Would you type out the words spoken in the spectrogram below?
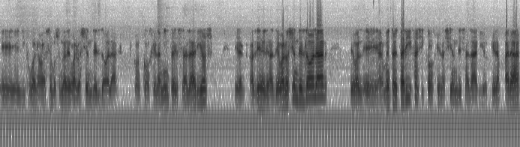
eh, dijo, bueno, hacemos una devaluación del dólar, con congelamiento de salarios, era, devaluación del dólar, eh, aumento de tarifas y congelación de salarios, que era para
